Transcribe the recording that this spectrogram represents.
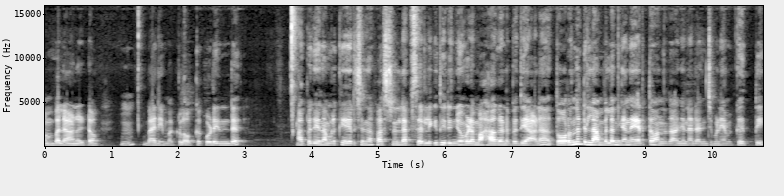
അമ്പലമാണ് കേട്ടോ. ഭാര്യയും മക്കളും ഒക്കെ കൂടെ ഉണ്ട്. അപ്പോൾ ഇതേ നമ്മൾ കയറി ചെന്ന് ഫസ്റ്റ് ലെഫ്റ്റ് സൈഡിലേക്ക് തിരിഞ്ഞു. ഇവിടെ മഹാഗണപതിയാണ്. തുറന്നിട്ടില്ല അമ്പലം. ഞാൻ നേരത്തെ വന്നതാണ് ഞാൻ ഒരു അഞ്ച് മണിയാകുമ്പോൾ എത്തി.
